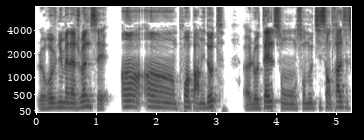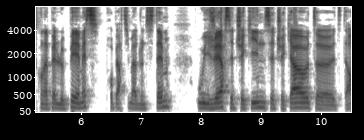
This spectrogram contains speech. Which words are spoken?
le revenu management, c'est un, point parmi d'autres. Euh, l'hôtel, son, outil central, c'est ce qu'on appelle le PMS, Property Management System, où il gère ses check-in, ses check-out, euh, etc.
